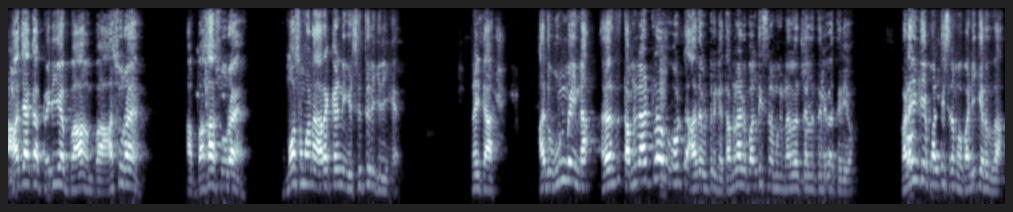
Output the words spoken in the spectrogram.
பாஜக பெரிய அசுரன். அ, பகாசுரன் மோசமான அரக்கன் நீங்க சித்தரிக்கிறீங்க. ரைட்டா அது உண்மைன்னா அதாவது தமிழ்நாட்டுல ஓட்டு அதை விட்டுருங்க. தமிழ்நாடு பாலிடிக்ஸ் நமக்கு நல்ல தெள்ள தெளிவா தெரியும். வட இந்திய பாலிடிக்ஸ் நம்ம படிக்கிறது தான்.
